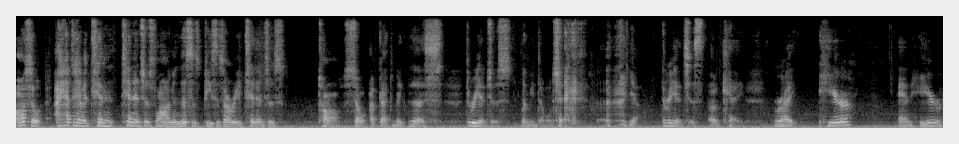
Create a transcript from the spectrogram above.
Also, I have to have it 10, 10 inches long, and this is piece is already 10 inches tall. So I've got to make this three inches. let me double check. yeah, three inches. Okay, right here and here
